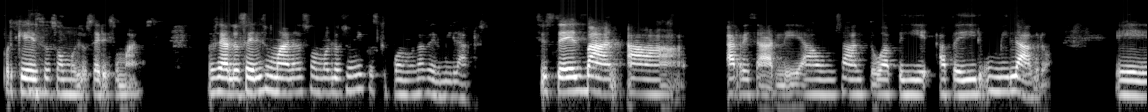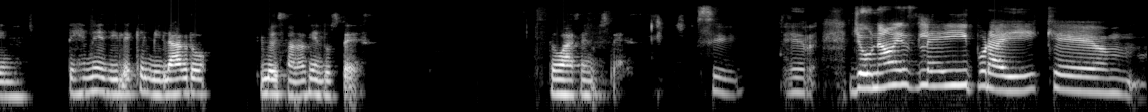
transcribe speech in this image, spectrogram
porque esos somos los seres humanos. O sea, los seres humanos somos los únicos que podemos hacer milagros. Si ustedes van a, a rezarle a un santo a pedir, a pedir un milagro, eh, déjenme decirle que el milagro lo están haciendo ustedes. Lo hacen ustedes. Sí. Er, yo una vez leí por ahí que, mm,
